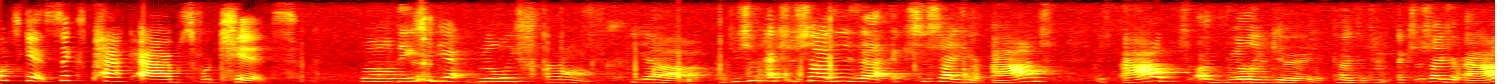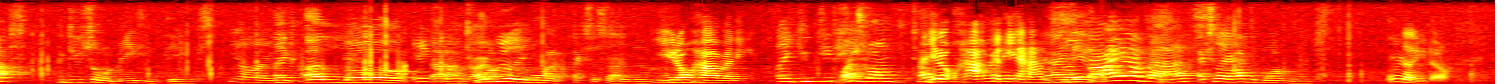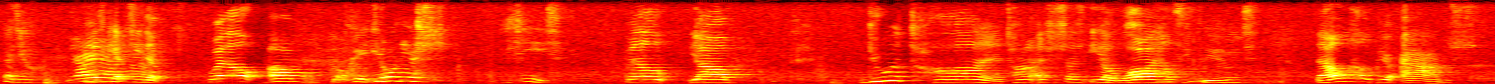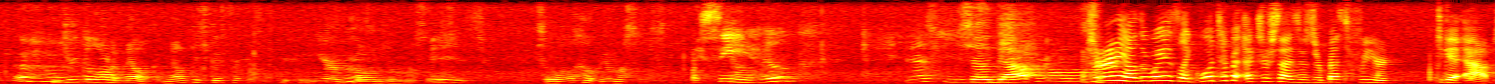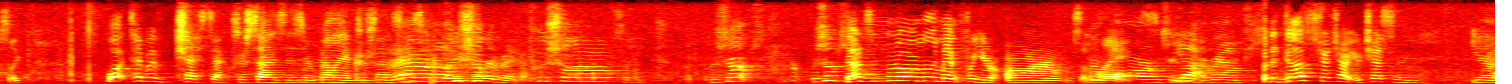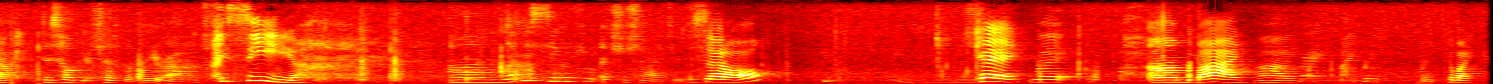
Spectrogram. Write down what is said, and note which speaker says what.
Speaker 1: how to get six pack abs for kids.
Speaker 2: Well, they should get really strong.
Speaker 3: Yeah, do some exercises that exercise your abs. Because abs are really good. Because if you exercise your abs, you can do some amazing things.
Speaker 2: Yeah, like,
Speaker 3: Like, I love
Speaker 2: Hang
Speaker 3: abs.
Speaker 2: to
Speaker 3: I
Speaker 2: a-
Speaker 3: really want to exercise them.
Speaker 1: You don't have any.
Speaker 2: like you could
Speaker 3: What?
Speaker 2: hang on. To,
Speaker 1: You don't have any abs.
Speaker 3: Yeah, I
Speaker 2: like
Speaker 3: do.
Speaker 2: I have abs.
Speaker 3: Actually, I have the bottom ones.
Speaker 1: No, you don't.
Speaker 3: I do.
Speaker 2: Yeah,
Speaker 3: I just can't see them. Well, um, okay, you don't need a. Jeez. Well, yeah. Do a ton, a ton of exercise. Eat a lot of healthy mm-hmm. foods. That'll help your abs. Mm-hmm. And Drink a lot of milk. Milk is good for your, your bones and muscles.
Speaker 2: is.
Speaker 3: So it'll help your muscles.
Speaker 1: I see.
Speaker 2: Milk. And that's
Speaker 3: So that.
Speaker 1: Is there any other ways? Like, what type of exercises are best for your to get abs? Like, what type of chest exercises or belly exercises?
Speaker 3: I
Speaker 1: exercises?
Speaker 3: don't know.
Speaker 2: Push
Speaker 3: should
Speaker 2: up-
Speaker 3: have read it.
Speaker 2: push-ups. Like
Speaker 3: Push-ups. Push-ups.
Speaker 1: That's
Speaker 3: again.
Speaker 1: normally meant for your arms and
Speaker 3: your
Speaker 1: legs.
Speaker 3: arms and
Speaker 2: Yeah.
Speaker 3: around. Here.
Speaker 1: But it does stretch out your chest and
Speaker 3: Yeah, it does help your chest, but not your abs.
Speaker 1: I see.
Speaker 3: Um, let me think of some exercises.
Speaker 1: Is that all? Okay.
Speaker 3: Wait,
Speaker 1: Um, bye.
Speaker 3: bye.
Speaker 2: Bye.
Speaker 3: Bye. Bye.
Speaker 1: Goodbye.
